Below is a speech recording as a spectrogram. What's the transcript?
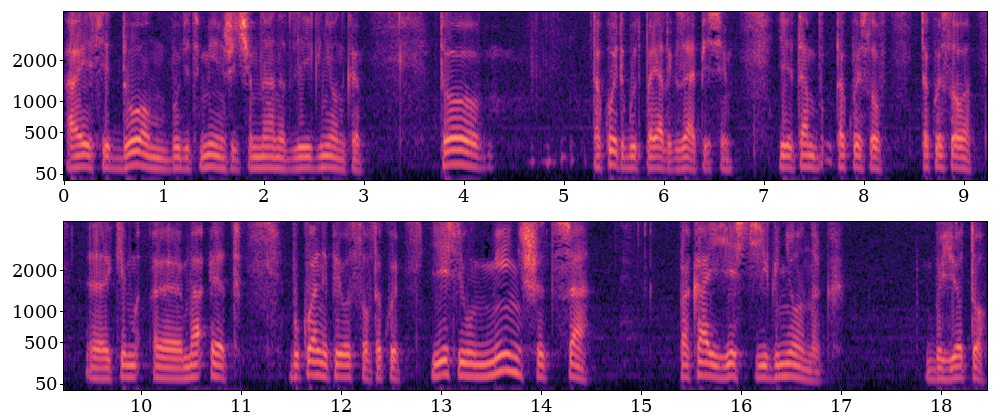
А если дом будет меньше, чем нано для ягненка, то такой-то будет порядок записи. И там такое слово, такое слово э, ким, э, маэт, буквальный перевод слов такой. Если уменьшится, пока есть ягненок, бьето,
